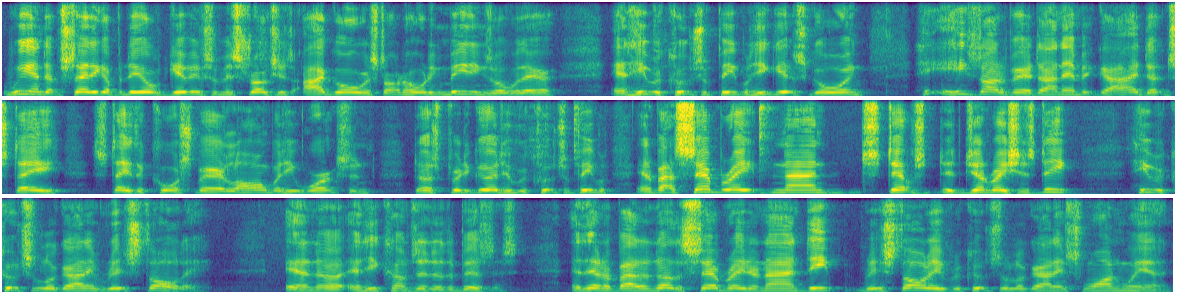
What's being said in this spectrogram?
we end up setting up a deal, give him some instructions. I go over and start holding meetings over there, and he recruits some people. He gets going. He, he's not a very dynamic guy. Doesn't stay stay the course very long, but he works and does pretty good. He recruits some people, and about seven or eight, nine steps generations deep, he recruits a little guy named Rich Thawley, and uh, and he comes into the business. And then about another seven, eight, or nine deep, Rich Thawley recruits a little guy named Xuan Nguyen.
